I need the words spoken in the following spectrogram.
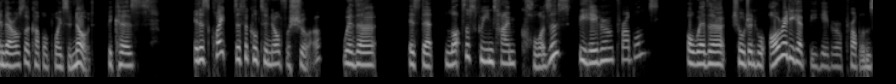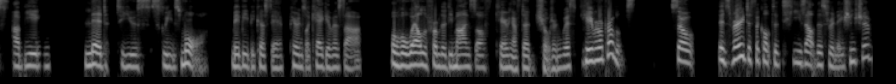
And there are also a couple of points to note because it is quite difficult to know for sure whether it's that lots of screen time causes behavioral problems or whether children who already have behavioral problems are being led to use screens more, maybe because their parents or caregivers are overwhelmed from the demands of caring after children with behavioral problems. So it's very difficult to tease out this relationship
